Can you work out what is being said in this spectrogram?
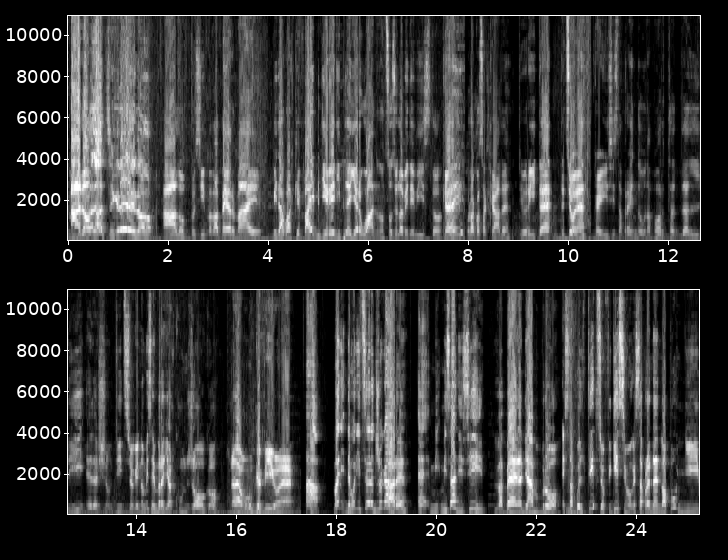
Madonna, non ci credo. Halo, così, ma vabbè ormai. Mi dà qualche vibe di Ready Player One. Non so se l'avete visto. Ok, ora cosa accade? Teorite Attenzione Ok, si sta aprendo una porta da lì Ed esce un tizio che non mi sembra di alcun gioco. Eh, comunque figo, eh. Ah, ma devo iniziare a giocare? Eh, mi, mi, sa di sì. Va bene, andiamo, bro. E sta quel tizio fighissimo che sta prendendo a pugni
